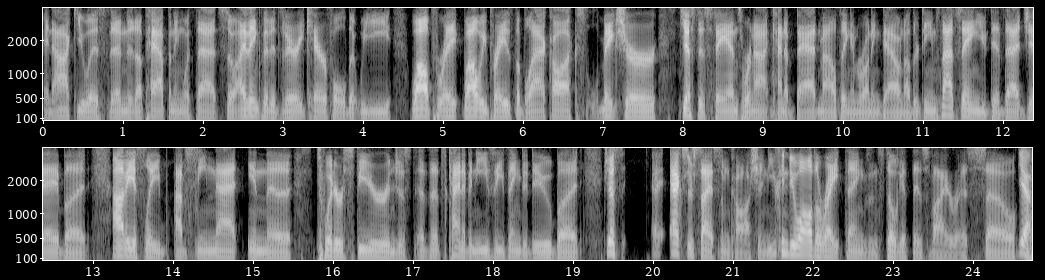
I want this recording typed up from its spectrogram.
innocuous that ended up happening with that. So I think that it's very careful that we while pra- while we praise the Blackhawks make sure just as fans we're not kind of bad mouthing and running down other teams. Not saying you did that, Jay, but obviously I've seen that in the Twitter sphere and just uh, that's kind of an easy thing to do, but just uh, exercise some caution. You can do all the right things and still get this virus. So Yeah.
